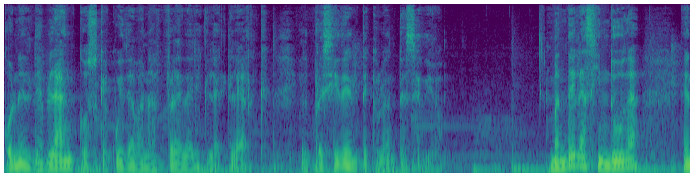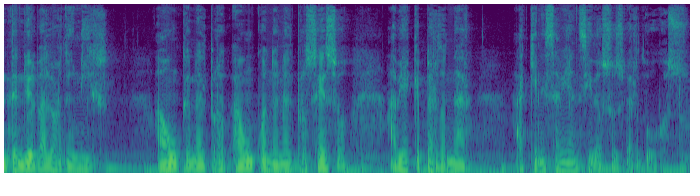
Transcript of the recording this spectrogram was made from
con el de blancos que cuidaban a Frederick Leclerc, el presidente que lo antecedió. Mandela sin duda entendió el valor de unir aun, cuando en el proceso había que perdonar a quienes habían sido sus verdugos.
